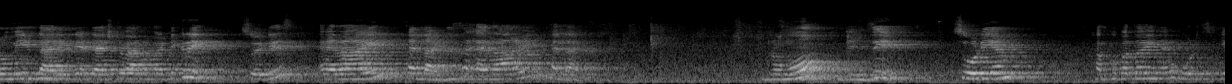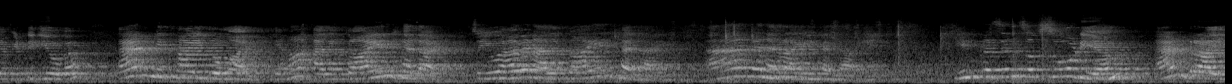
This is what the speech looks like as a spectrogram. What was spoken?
bromine directly attach to aromatic ring so it is aryl halide this is aryl halide bromo benzene sodium हमको पता ही है वुड्स या फिटिक ही होगा. एंड मिथाइल ब्रोमाइड यहाँ alkyl halide so you have an alkyl halide and an aryl halide in presence of sodium and dry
